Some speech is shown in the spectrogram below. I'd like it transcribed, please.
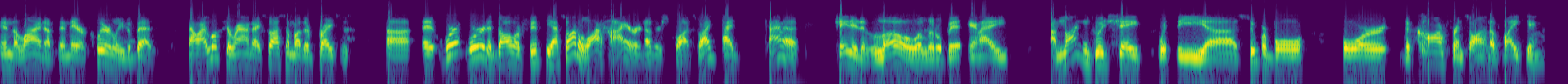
in the lineup, then they are clearly the best. Now, I looked around. I saw some other prices. Uh, it, we're we're at a dollar fifty. I saw it a lot higher in other spots. So I I kind of shaded it low a little bit, and I I'm not in good shape with the uh, Super Bowl or the conference on the Vikings.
